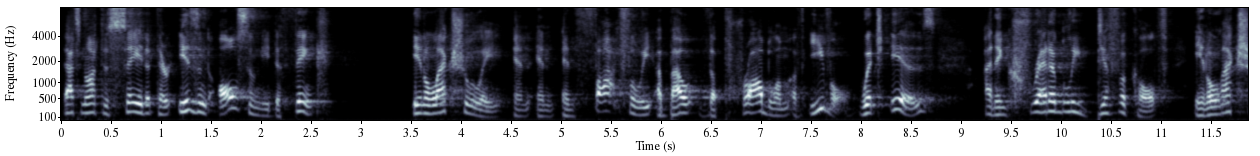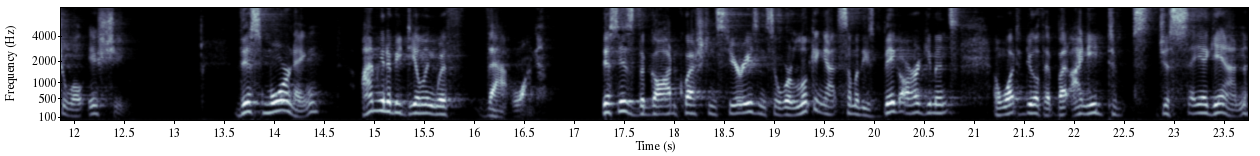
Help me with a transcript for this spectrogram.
that's not to say that there isn't also need to think intellectually and, and, and thoughtfully about the problem of evil, which is an incredibly difficult intellectual issue. This morning, I'm going to be dealing with that one. This is the God question series, and so we're looking at some of these big arguments and what to do with it. But I need to just say again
